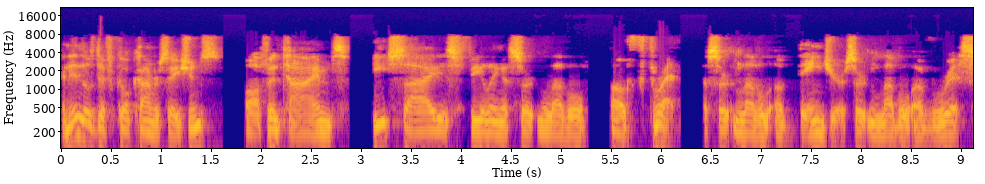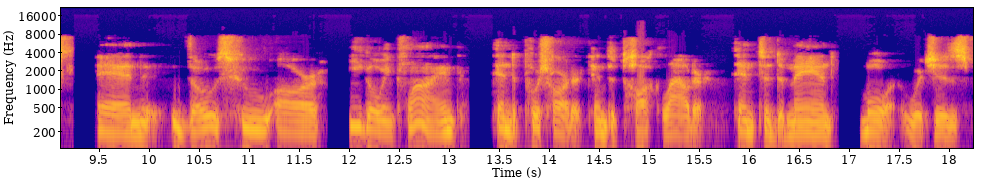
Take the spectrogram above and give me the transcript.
and in those difficult conversations oftentimes each side is feeling a certain level of threat a certain level of danger a certain level of risk and those who are ego inclined tend to push harder tend to talk louder tend to demand more which is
